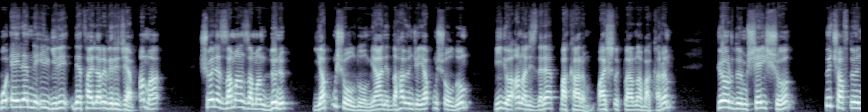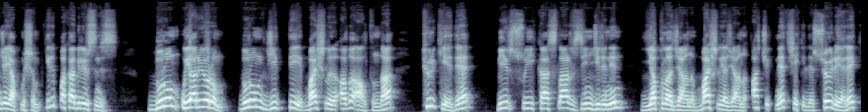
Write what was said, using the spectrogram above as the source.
bu eylemle ilgili detayları vereceğim ama şöyle zaman zaman dönüp yapmış olduğum yani daha önce yapmış olduğum video analizlere bakarım. Başlıklarına bakarım. Gördüğüm şey şu. 3 hafta önce yapmışım. Girip bakabilirsiniz. Durum uyarıyorum. Durum ciddi başlığı adı altında Türkiye'de bir suikastlar zincirinin yapılacağını, başlayacağını açık net şekilde söyleyerek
